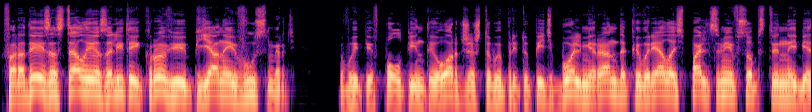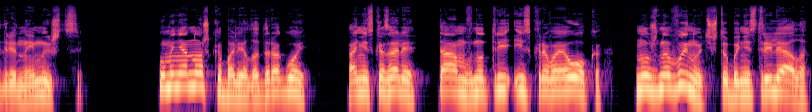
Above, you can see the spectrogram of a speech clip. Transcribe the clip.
Фарадей застал ее залитой кровью и пьяной в усмерть. Выпив полпинты орджа, чтобы притупить боль, Миранда ковырялась пальцами в собственной бедренной мышце. «У меня ножка болела, дорогой. Они сказали, там внутри искровое око. Нужно вынуть, чтобы не стреляло».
